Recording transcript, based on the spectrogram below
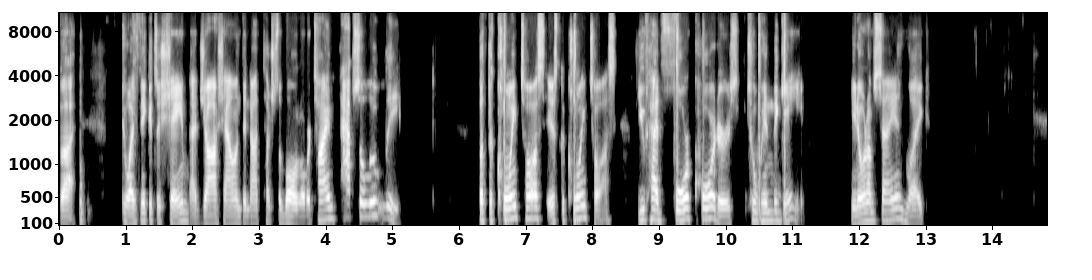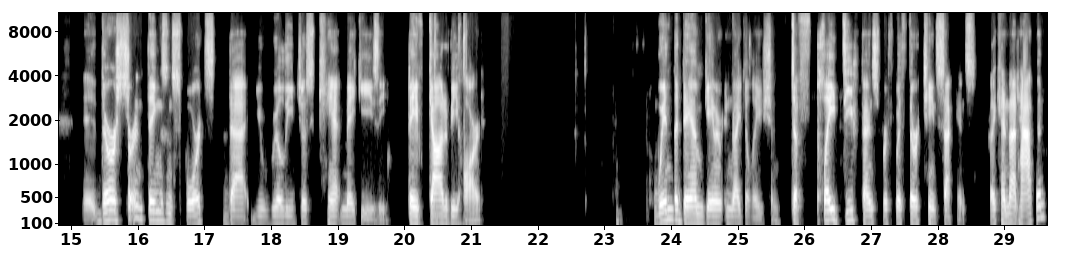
But do I think it's a shame that Josh Allen did not touch the ball in overtime? Absolutely. But the coin toss is the coin toss. You've had four quarters to win the game. You know what I'm saying? Like, there are certain things in sports that you really just can't make easy. They've got to be hard. Win the damn game in regulation. Def- play defense with, with 13 seconds. Like, can that happen?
